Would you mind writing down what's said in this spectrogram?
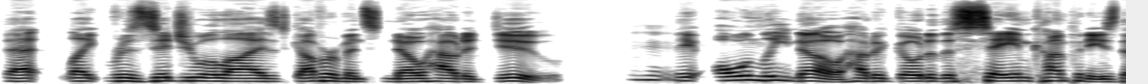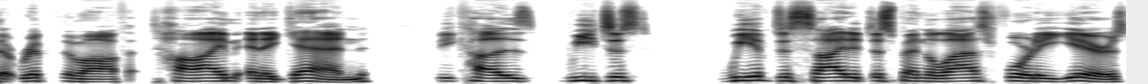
that like residualized governments know how to do. Mhm. They only know how to go to the same companies that rip them off time and again because we just we have decided to spend the last 40 years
